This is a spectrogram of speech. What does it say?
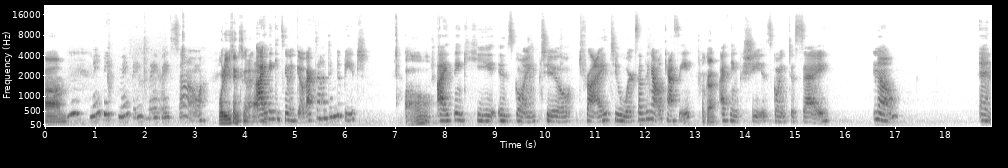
Um, Mm, Maybe, maybe, maybe so. what do you think is going to happen? I think he's going to go back to Huntington Beach. Oh, I think he is going to try to work something out with Cassie. okay. I think she is going to say no. And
